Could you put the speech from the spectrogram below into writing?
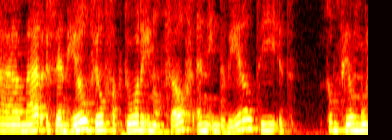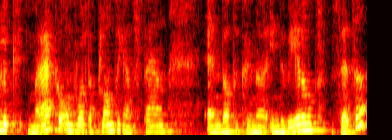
Uh, maar er zijn heel veel factoren in onszelf en in de wereld die het soms heel moeilijk maken om voor dat plan te gaan staan en dat te kunnen in de wereld zetten.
